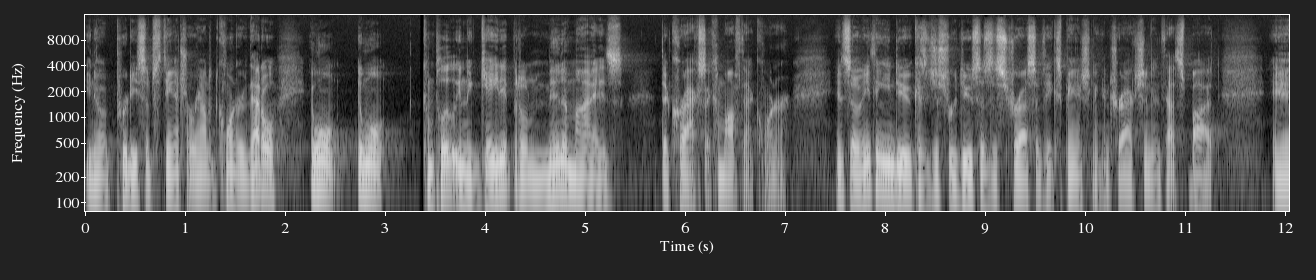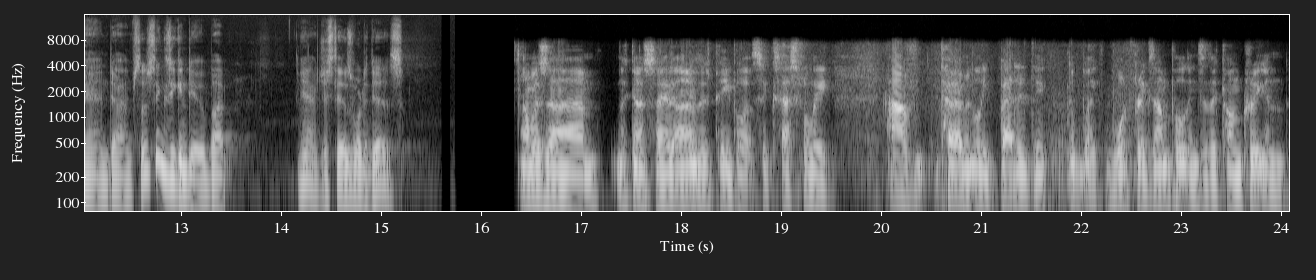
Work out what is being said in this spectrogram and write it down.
you know, a pretty substantial rounded corner, that'll it won't it won't completely negate it, but it'll minimize the cracks that come off that corner. And so anything you can do because it just reduces the stress of the expansion and contraction at that spot. And um, so there's things you can do, but yeah, it just is what it is. I was um, I going to say that I know there's people that successfully have permanently bedded the like wood, for example, into the concrete, and,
